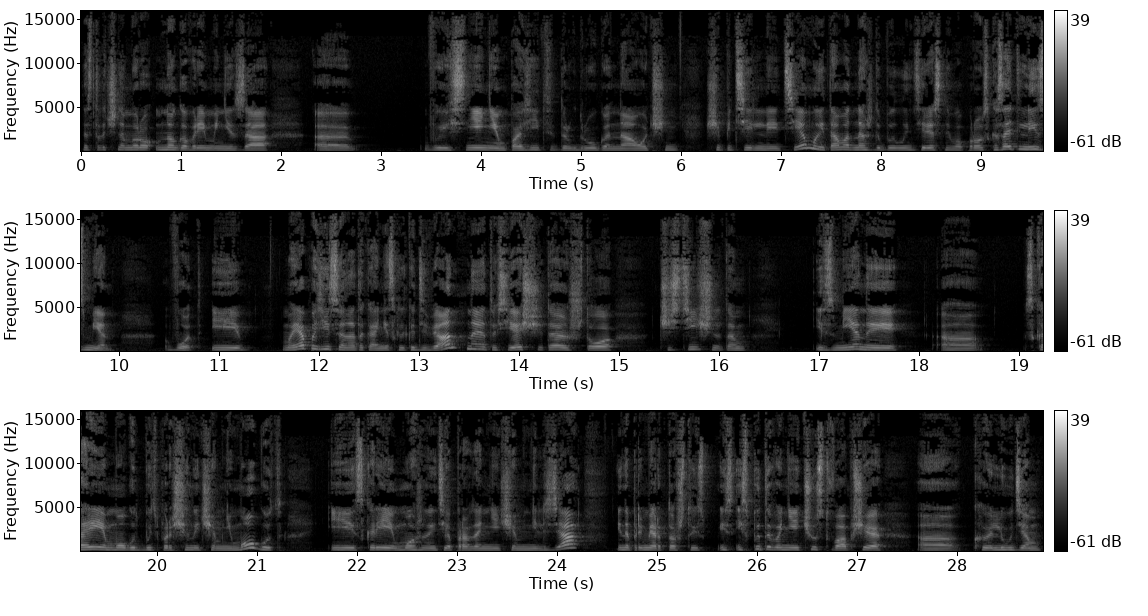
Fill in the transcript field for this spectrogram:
достаточно много времени за э, выяснением позиций друг друга на очень щепетильные темы, и там однажды был интересный вопрос касательно измен. Вот, и моя позиция, она такая несколько девиантная, то есть я считаю, что частично там измены э, скорее могут быть прощены, чем не могут, и скорее можно найти оправдание, чем нельзя. И, например, то, что исп- испытывание чувств вообще э, к людям,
